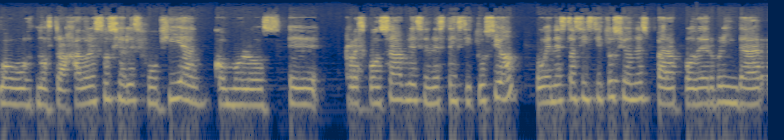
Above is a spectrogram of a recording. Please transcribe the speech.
o los trabajadores sociales fungían como los eh, responsables en esta institución o en estas instituciones para poder brindar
